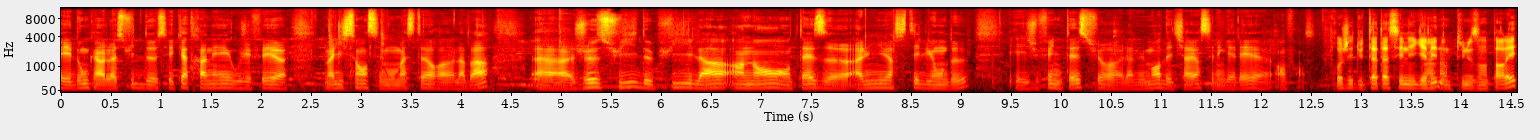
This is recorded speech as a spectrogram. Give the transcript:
Et donc, à la suite de ces quatre années où j'ai fait euh, ma licence et mon master euh, là-bas, euh, je suis depuis là un an en thèse à l'université Lyon 2 et je fais une thèse sur la mémoire des tirailleurs sénégalais euh, en France. Projet du Tata sénégalais, Mhm. donc tu nous en parlais.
